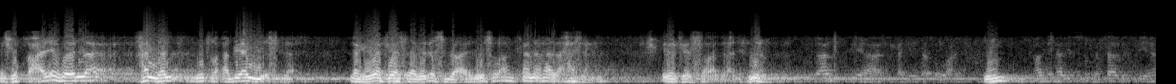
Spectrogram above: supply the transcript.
يشق عليه وإلا خلل مطلقا بأي أسباب لكن إذا تيسر بالإصبع اليسرى كان هذا حسنا إذا تيسر ذلك نعم ثابت فيها الحديث الله نعم. هذه السنة ثابت فيها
